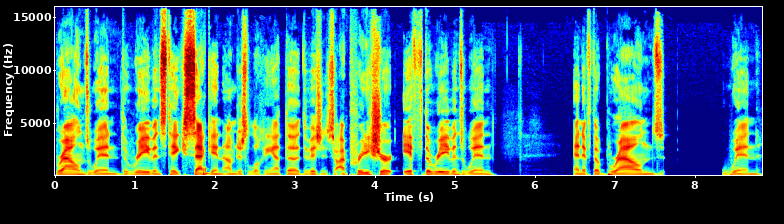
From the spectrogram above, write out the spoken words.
Browns win, the Ravens take second. I'm just looking at the division. So I'm pretty sure if the Ravens win and if the Browns win,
